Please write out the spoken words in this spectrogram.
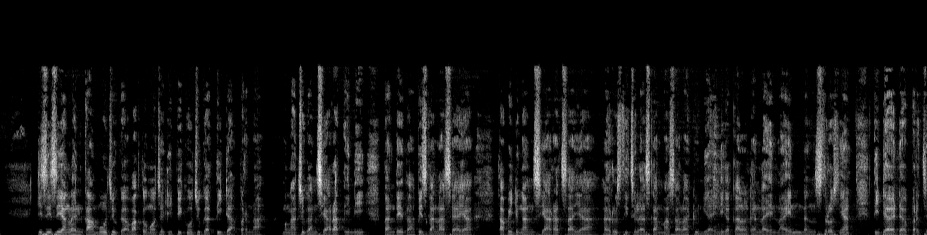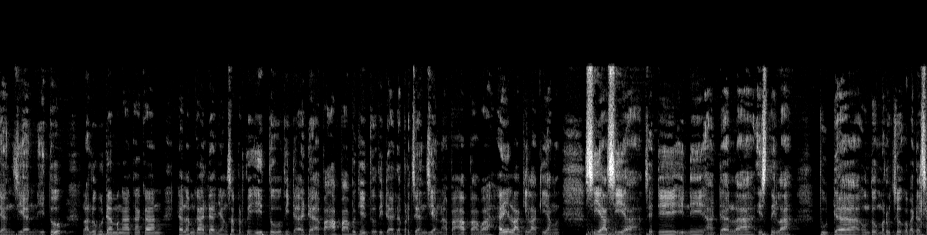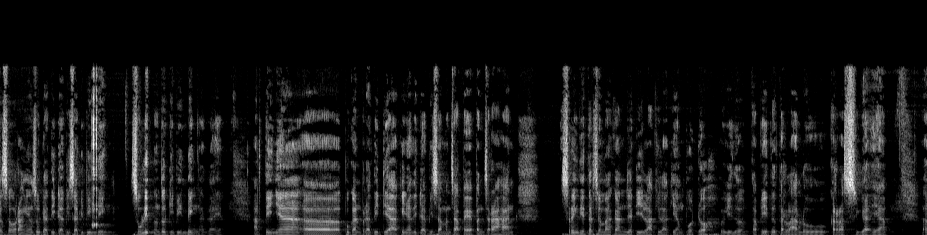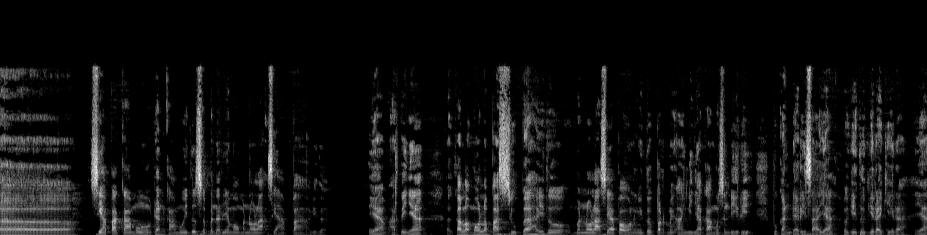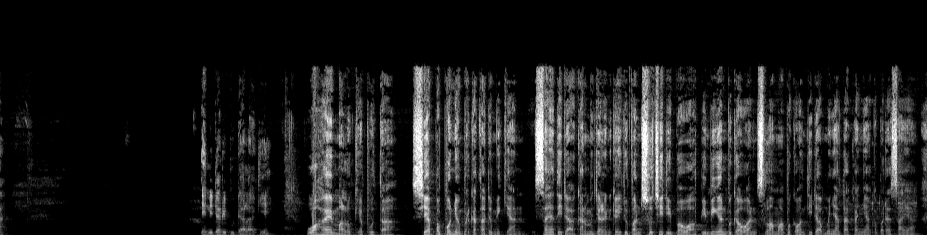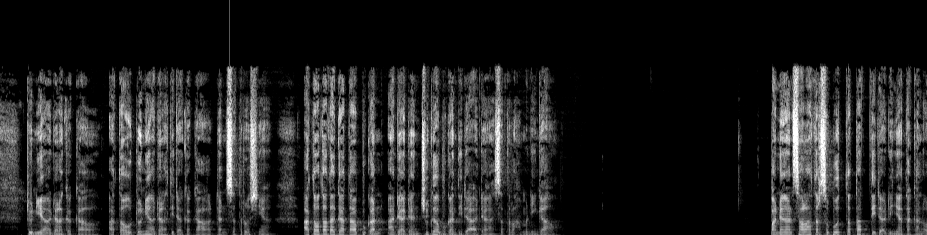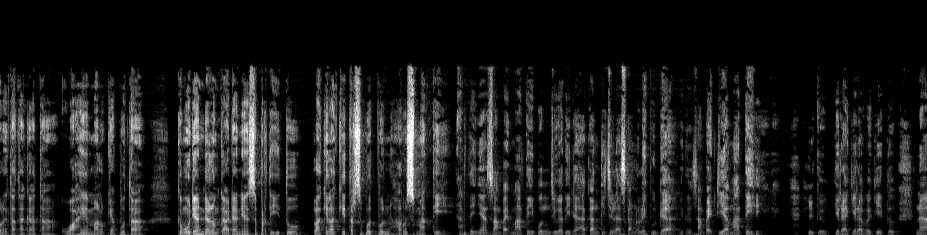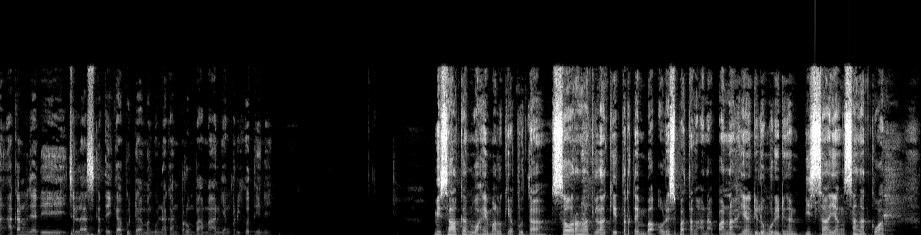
di sisi yang lain kamu juga waktu mau jadi biku juga tidak pernah mengajukan syarat ini, Bante habiskanlah saya, tapi dengan syarat saya harus dijelaskan masalah dunia ini kekal dan lain-lain dan seterusnya. Tidak ada perjanjian itu. Lalu Buddha mengatakan dalam keadaan yang seperti itu tidak ada apa-apa begitu, tidak ada perjanjian apa-apa. Wahai laki-laki yang sia-sia. Jadi ini adalah istilah Buddha untuk merujuk kepada seseorang yang sudah tidak bisa dibimbing, sulit untuk dibimbing ya. Artinya eh, bukan berarti dia akhirnya tidak bisa mencapai pencerahan. Sering diterjemahkan jadi laki-laki yang bodoh begitu, tapi itu terlalu keras juga ya. Eh, siapa kamu dan kamu itu sebenarnya mau menolak siapa gitu. Ya, artinya kalau mau lepas jubah itu menolak siapa orang itu ininya kamu sendiri, bukan dari saya, begitu kira-kira ya. Ini dari Buddha lagi. Wahai Malukya Buta, siapa pun yang berkata demikian, saya tidak akan menjalani kehidupan suci di bawah bimbingan begawan selama begawan tidak menyatakannya kepada saya. Dunia adalah kekal, atau dunia adalah tidak kekal, dan seterusnya. Atau tata kata bukan ada dan juga bukan tidak ada setelah meninggal. Pandangan salah tersebut tetap tidak dinyatakan oleh tata kata, wahai Malukya Buta, Kemudian dalam keadaan yang seperti itu, laki-laki tersebut pun harus mati. Artinya sampai mati pun juga tidak akan dijelaskan oleh Buddha gitu. Sampai dia mati. itu kira-kira begitu. Nah, akan menjadi jelas ketika Buddha menggunakan perumpamaan yang berikut ini. Misalkan wahai Malukya Buta, seorang laki-laki tertembak oleh sebatang anak panah yang dilumuri dengan bisa yang sangat kuat.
